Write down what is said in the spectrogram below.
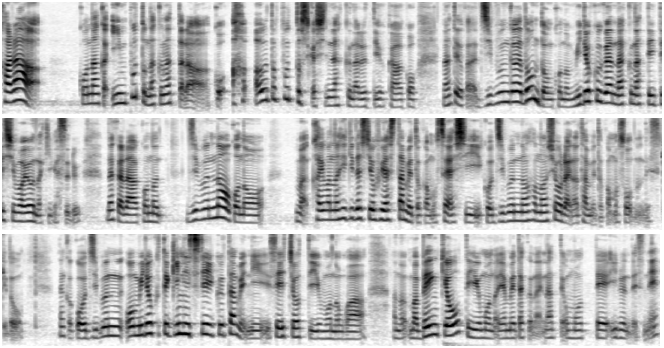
からこうなんかインプットなくなったらこうアウトプットしかしなくなるっていうかこう何て言うのかな自分がどんどんこの魅力がなくなっていってしまうような気がするだからこの自分のこのまあ、会話の引き出しを増やすためとかもそうやしこう自分のその将来のためとかもそうなんですけどなんかこう自分を魅力的にしていくために成長っていうものはあの、まあ、勉強っていうものはやめたくないなって思っているんですね。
